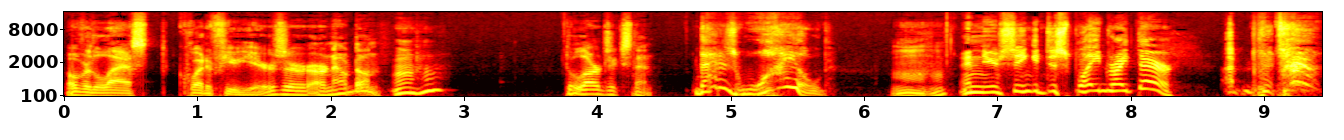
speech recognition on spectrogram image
over the last quite a few years are, are now done. Mm-hmm. To a large extent. That is wild. Mm-hmm. And you're seeing it displayed right there.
